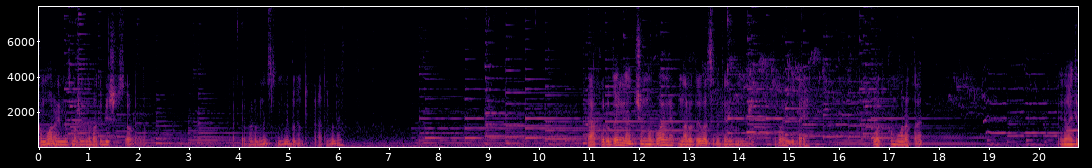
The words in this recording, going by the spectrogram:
комора, і ми зможемо набагато більше всього. Так, для виробництва ми не будемо тут брати води. Так, у родини Чорноволі народилася дитина. Троє дітей. От комора, так. І давайте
